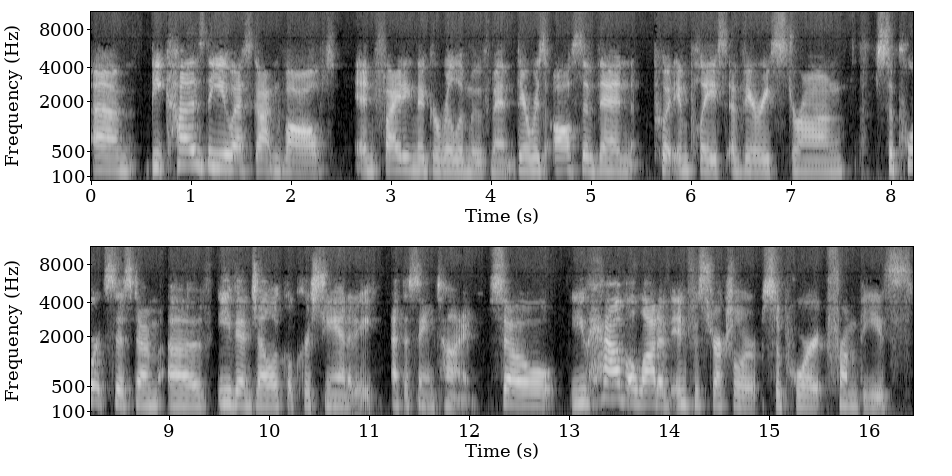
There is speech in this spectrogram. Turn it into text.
Um, because the us got involved in fighting the guerrilla movement there was also then put in place a very strong support system of evangelical christianity at the same time. So you have a lot of infrastructural support from these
